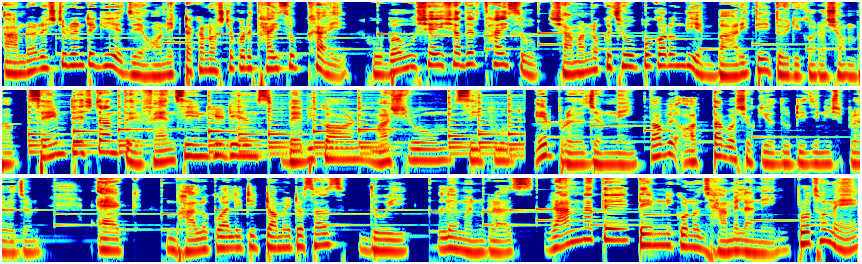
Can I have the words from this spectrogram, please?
আমরা রেস্টুরেন্টে গিয়ে যে অনেক টাকা নষ্ট করে থাই স্যুপ খাই, হুবাহু সেই স্বাদের থাই স্যুপ সামান্য কিছু উপকরণ দিয়ে বাড়িতেই তৈরি করা সম্ভব। সেম টেস্ট আনতে fancy ingredients baby corn mushroom sea food এর প্রয়োজন নেই। তবে অত্যাবশ্যকীয় দুটি জিনিস প্রয়োজন। এক, ভালো কোয়ালিটির টমেটো সস দুই লেমন গ্রাস রান্নাতে তেমনি কোনো ঝামেলা নেই। প্রথমে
